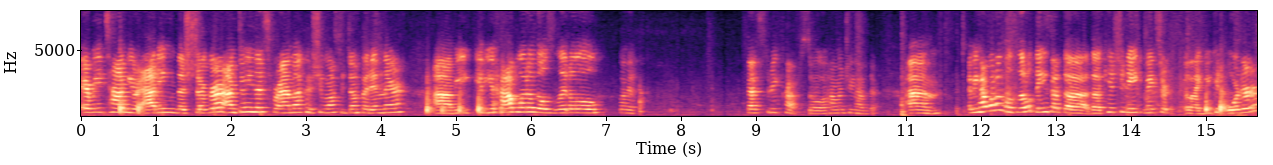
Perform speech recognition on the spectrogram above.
every time you're adding the sugar. I'm doing this for Emma because she wants to dump it in there. Um, if you have one of those little, go ahead. That's three cups. So how much you have there? Um, if you have one of those little things that the the KitchenAid mixer, like you can order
